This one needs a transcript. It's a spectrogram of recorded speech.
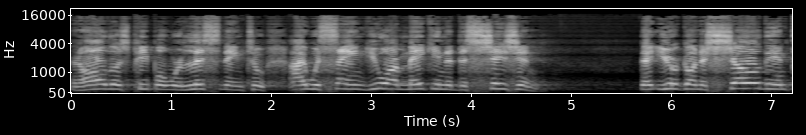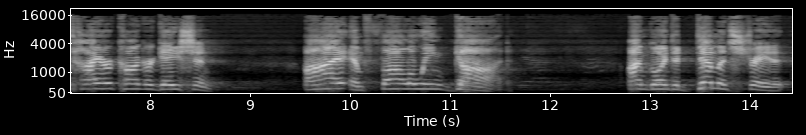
and all those people were listening to, I was saying, You are making a decision that you're going to show the entire congregation I am following God. I'm going to demonstrate it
